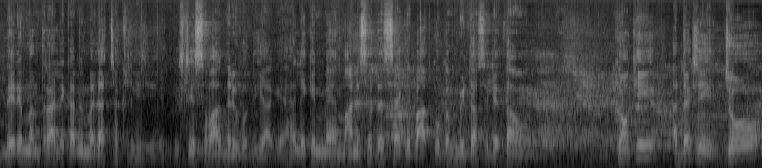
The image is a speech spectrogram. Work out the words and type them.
मेरे मंत्रालय का भी मज़ा चख लीजिए। इसलिए सवाल मेरे को दिया गया है, लेकिन मैं मान्य सदस्य की बात को गंभीरता से लेता हूँ, क्योंकि अध्यक्ष जी, जो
